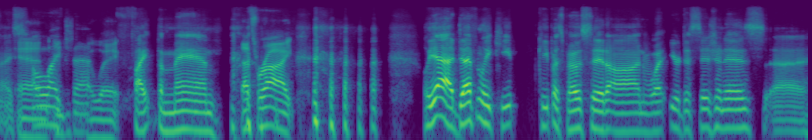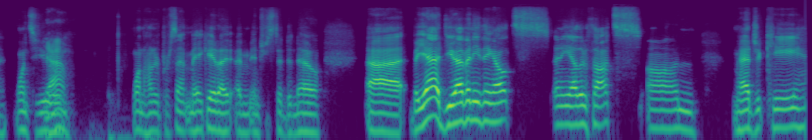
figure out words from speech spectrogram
nice. And I'm like that. wait. Fight the man. That's right. well, yeah, definitely keep keep us posted on what your decision is. Uh, once you Yeah. 100% make it, I, I'm interested to know. Uh, but yeah, do you have anything else? Any other thoughts on Magic Key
